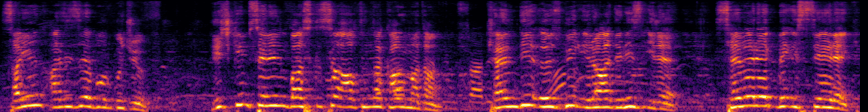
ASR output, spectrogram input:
Sayın Azize Burgucu, hiç kimsenin baskısı altında kalmadan kendi özgür iradeniz ile severek ve isteyerek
